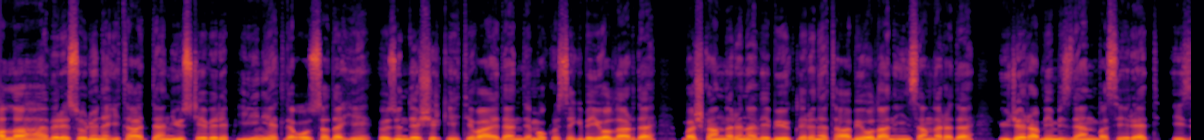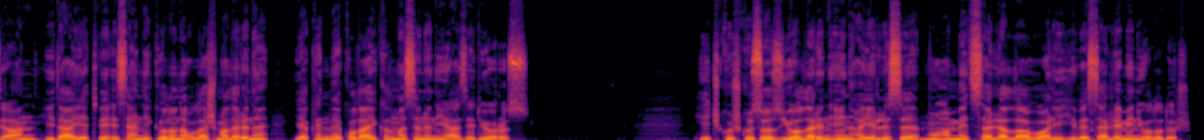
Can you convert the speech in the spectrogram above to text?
Allah'a ve Resulüne itaatten yüz çevirip iyi niyetle olsa dahi özünde şirk ihtiva eden demokrasi gibi yollarda başkanlarına ve büyüklerine tabi olan insanlara da Yüce Rabbimizden basiret, izan, hidayet ve esenlik yoluna ulaşmalarını yakın ve kolay kılmasını niyaz ediyoruz. Hiç kuşkusuz yolların en hayırlısı Muhammed sallallahu aleyhi ve sellemin yoludur.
